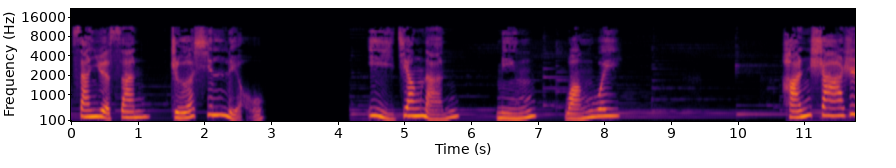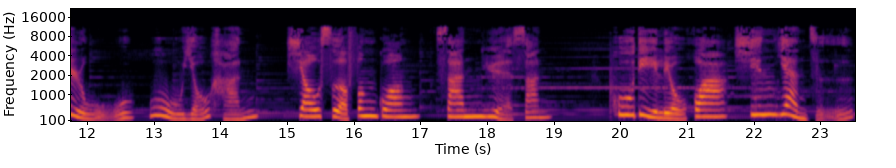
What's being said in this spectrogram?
三月三，折新柳。忆江南，名王维。寒沙日午雾犹寒，萧瑟风光三月三。铺地柳花新燕子，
